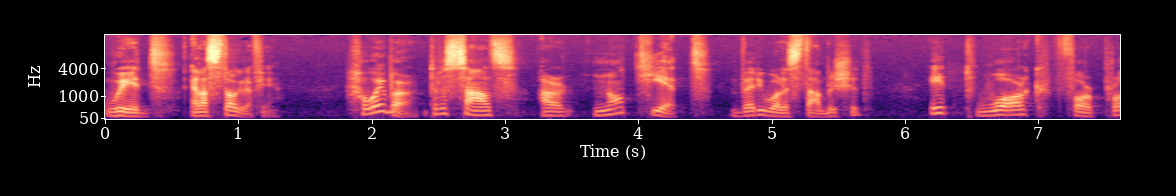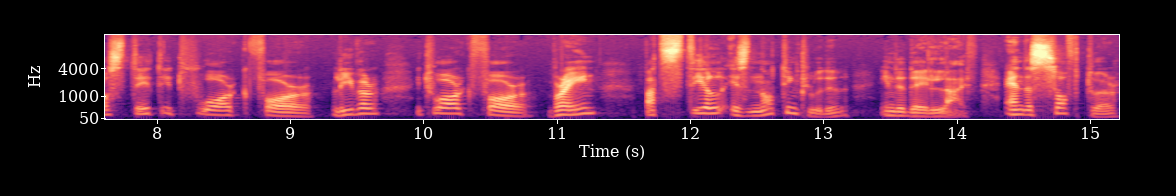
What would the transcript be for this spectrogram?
with elastography. However, the results are not yet very well established. It work for prostate, it work for liver, it work for brain, but still is not included in the daily life. And the software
